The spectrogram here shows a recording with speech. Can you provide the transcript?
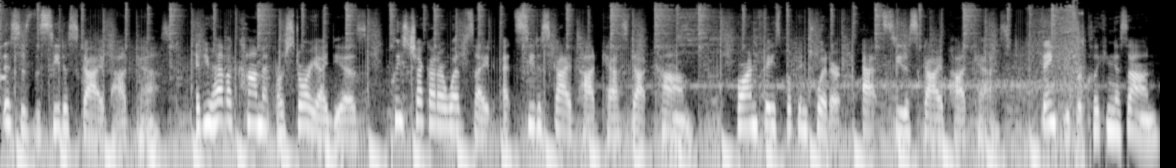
This is the Sea to Sky podcast. If you have a comment or story ideas, please check out our website at seatoskypodcast.com or on Facebook and Twitter at Sea Sky Podcast. Thank you for clicking us on.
